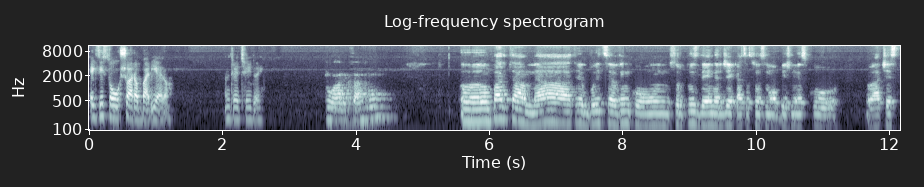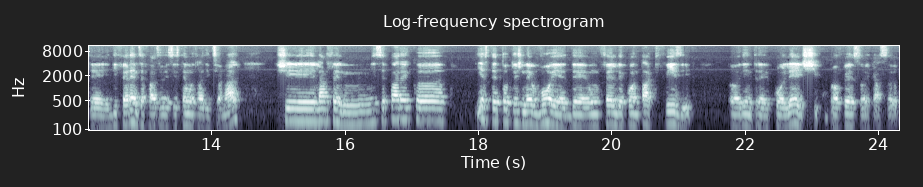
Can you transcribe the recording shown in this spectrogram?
există o ușoară barieră între cei doi. Tu, Alexandru? Uh, în partea mea a trebuit să vin cu un surplus de energie ca să sun să mă obișnuiesc cu uh, aceste diferențe față de sistemul tradițional și la fel, mi se pare că este totuși nevoie de un fel de contact fizic uh, dintre colegi și cu profesori ca să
